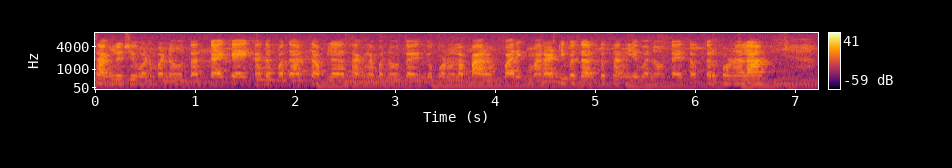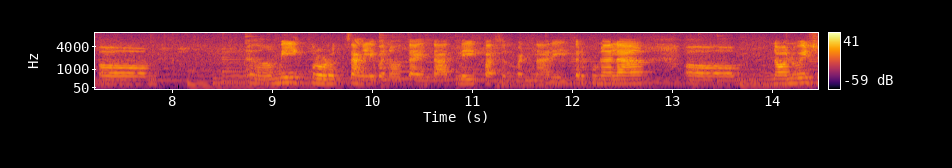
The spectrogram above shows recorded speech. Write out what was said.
चांगलं जेवण बनवतात. काय काय एखादा पदार्थ आपल्याला चांगला बनवता येतो कोणाला पारंपरिक मराठी पदार्थ चांगले बनवता येतात तर कोणाला मिल्क प्रोडक्ट चांगले बनवता येतात मिल्कपासून बनणारे तर कुणाला नॉनव्हेज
